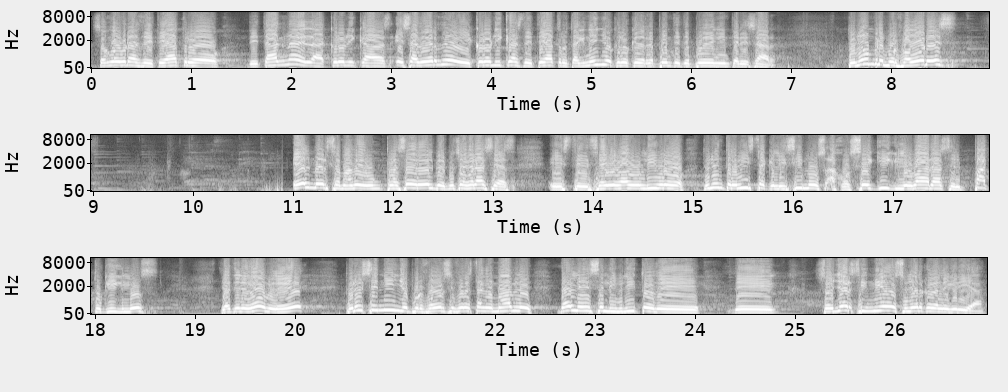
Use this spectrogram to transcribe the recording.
son obras de teatro de Tacna, de las crónicas, esa verde, crónicas de teatro tagneño, creo que de repente te pueden interesar. Tu nombre, por favor, es... Elmer Samamé, un placer Elmer, muchas gracias. Este, se ha llevado un libro de una entrevista que le hicimos a José Giglio Varas, el Pato Giglios. Ya tiene doble, ¿eh? Pero ese niño, por favor, si fueras tan amable, dale ese librito de, de Soñar sin miedo, soñar con alegría.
